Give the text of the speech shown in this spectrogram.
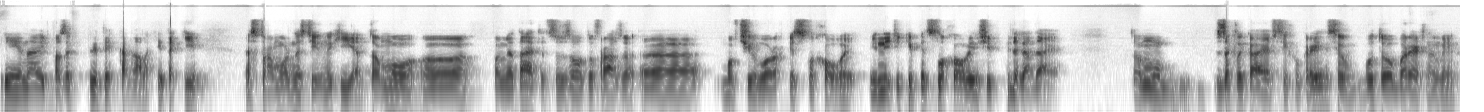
і навіть по закритих каналах. І такі спроможності в них є. Тому е, пам'ятаєте цю золоту фразу е, мовчи ворог підслуховує. Він не тільки підслуховує, він ще й підглядає. Тому закликаю всіх українців бути обережними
